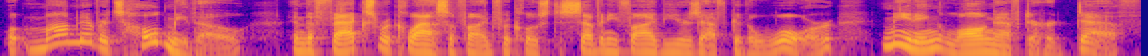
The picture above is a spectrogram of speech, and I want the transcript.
What Mom never told me, though, and the facts were classified for close to 75 years after the war, meaning long after her death,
